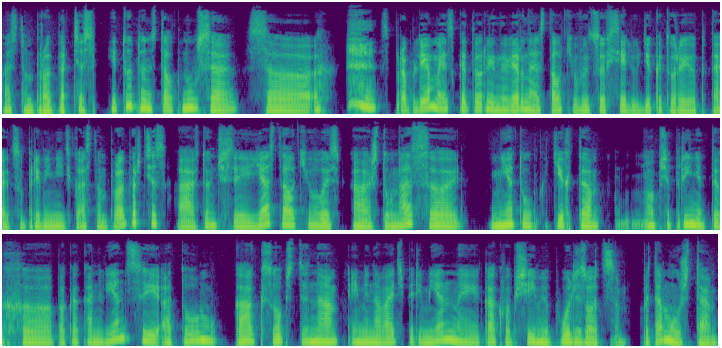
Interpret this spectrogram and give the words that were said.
Custom Properties. И тут он столкнулся с с проблемой, с которой, наверное, сталкиваются все люди, которые пытаются применить custom properties, а в том числе и я сталкивалась, а, что у нас э, нету каких-то общепринятых э, пока конвенций о том, как, собственно, именовать переменные, как вообще ими пользоваться. Потому что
